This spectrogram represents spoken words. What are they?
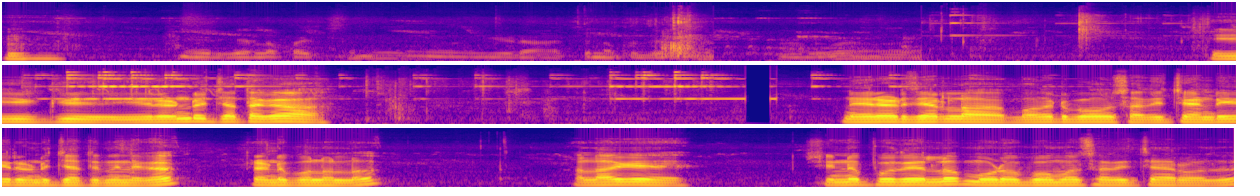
రెండు పచ్చి ఈడ ఈ ఈ రెండు జతగా నేరేడు జర్ల మొదటి బొమ్మ సాధించండి. ఈ రెండు జత మీదుగా రెండు పొలంలో అలాగే చిన్న పూదేల్లో మూడో బొమ్మ సాధించారు రోజు.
